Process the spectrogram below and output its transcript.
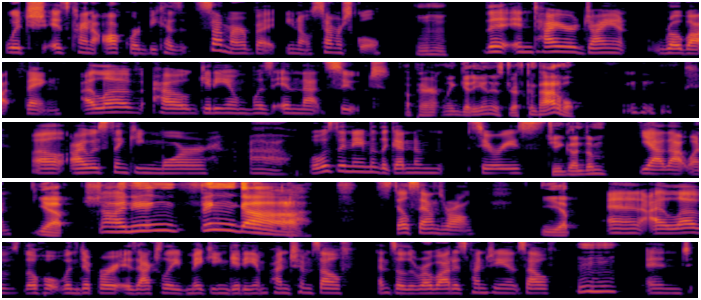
which is kind of awkward because it's summer, but you know, summer school. Mm-hmm. The entire giant robot thing. I love how Gideon was in that suit. Apparently, Gideon is drift compatible. well, I was thinking more. Ah, what was the name of the Gundam series? G Gundam? Yeah, that one. Yep. Shining Finger! Still sounds wrong. Yep. And I love the whole when Dipper is actually making Gideon punch himself, and so the robot is punching itself. Mm-hmm. And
